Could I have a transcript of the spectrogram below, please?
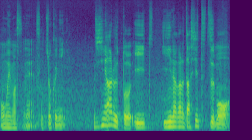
思いますね。率直に。自信あると言い言いながら出しつつも、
